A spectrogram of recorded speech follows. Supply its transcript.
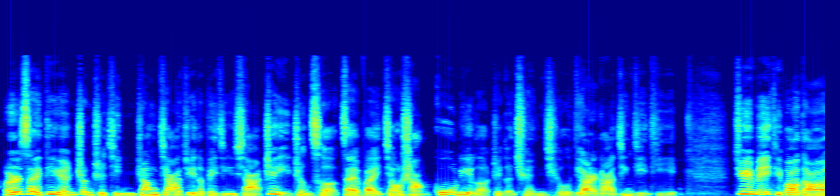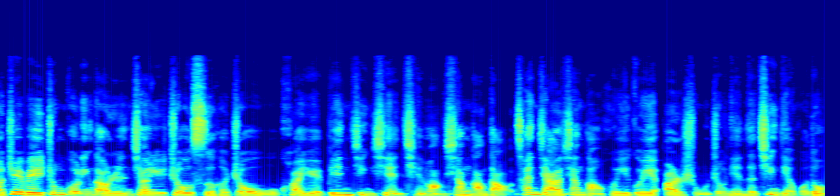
而在地缘政治紧张加剧的背景下，这一政策在外交上孤立了这个全球第二大经济体。据媒体报道，这位中国领导人将于周四和周五跨越边境线前往香港岛，参加香港回归二十五周年的庆典活动。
